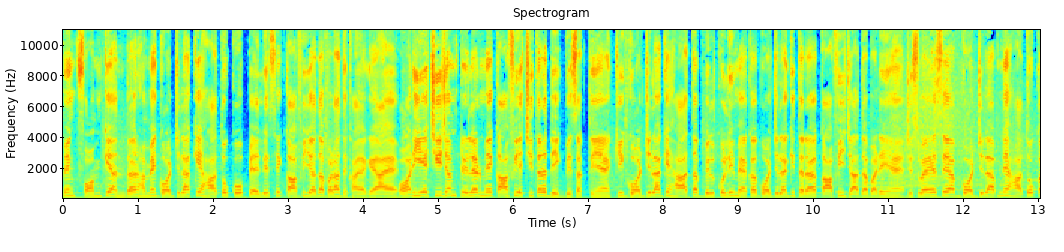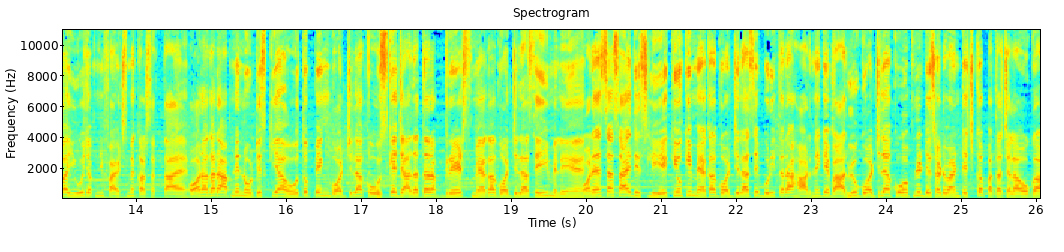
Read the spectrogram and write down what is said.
पिंक फॉर्म के अंदर हमें गॉडजिला के हाथों को पहले से काफ़ी ज़्यादा बड़ा दिखाया गया है। और ये चीज़ हम ट्रेलर में काफ़ी अच्छी तरह देख भी सकते हैं कि गॉडजिला के हाथ अब बिल्कुल ही मेका गॉडजिला की तरह काफ़ी ज़्यादा बड़े हैं, जिस वजह से अब गॉडजिला अपने हाथों का यूज़ अपनी फाइट्स में कर सकता है। और अगर आपने नोटिस किया हो तो पिंक गॉडजिला को उसके ज़्यादातर अपग्रेड्स मेगा गॉडजिला से ही मिले हैं। और ऐसा शायद इसलिए क्योंकि मेगा गॉडजिला से बुरी तरह हारने के बाद ब्लू गॉडजिला को अपने डिसएडवांटेज का पता चला होगा।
